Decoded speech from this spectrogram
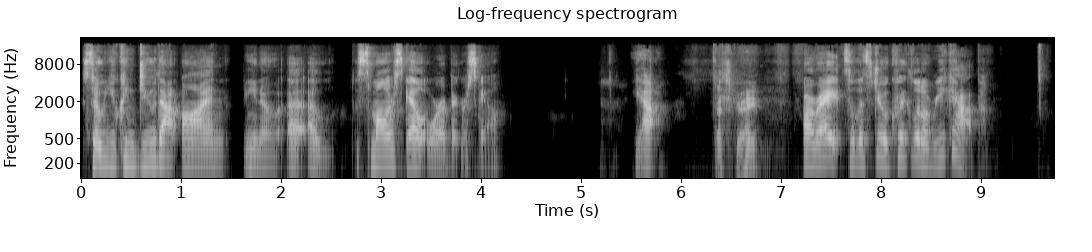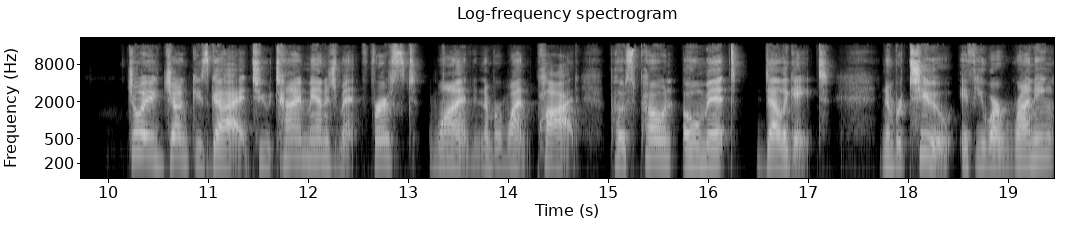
So you can do that on, you know, a, a smaller scale or a bigger scale. Yeah. That's great. All right. So let's do a quick little recap. Joy Junkie's Guide to Time Management. First one, number one, pod, postpone, omit, delegate. Number two, if you are running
